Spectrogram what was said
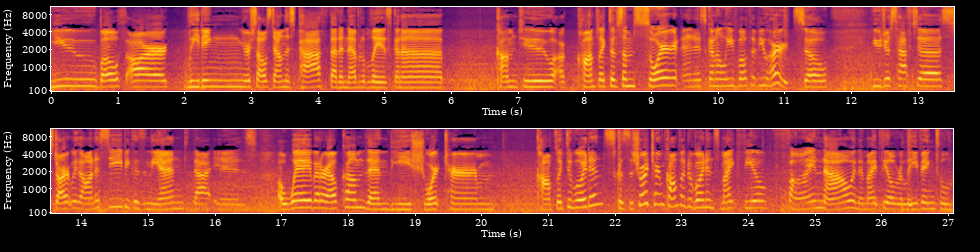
you both are leading yourselves down this path that inevitably is gonna come to a conflict of some sort and it's gonna leave both of you hurt. So you just have to start with honesty because in the end that is a way better outcome than the short term conflict avoidance because the short term conflict avoidance might feel fine now and it might feel relieving to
